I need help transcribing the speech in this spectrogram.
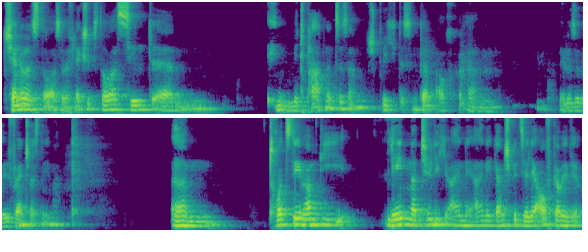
General Stores oder Flagship Stores sind ähm, in, mit Partnern zusammen, sprich, das sind dann auch, ähm, wenn man so will, Franchise-Nehmer. Ähm, trotzdem haben die Läden natürlich eine, eine ganz spezielle Aufgabe. Wir,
